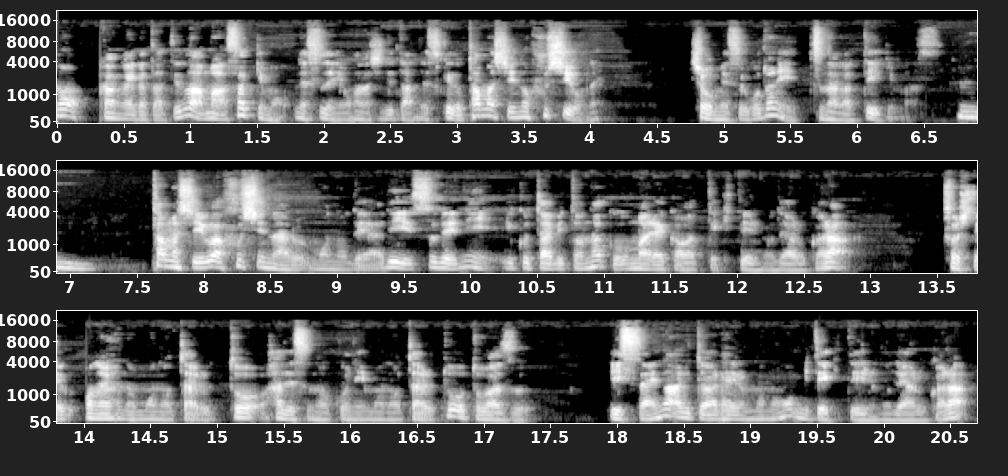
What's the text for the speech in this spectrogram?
の考え方っていうのは、まあさっきもね、すでにお話出たんですけど、魂の不死をね、証明することにつながっていきます。うん。魂は不死なるものであり、すでに幾度となく生まれ変わってきているのであるから、そしてこの世のものたると、ハデスの国ものたるとを問わず、一切のありとあらゆるものを見てきているのであるから、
